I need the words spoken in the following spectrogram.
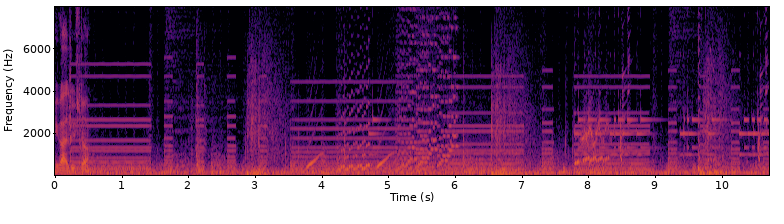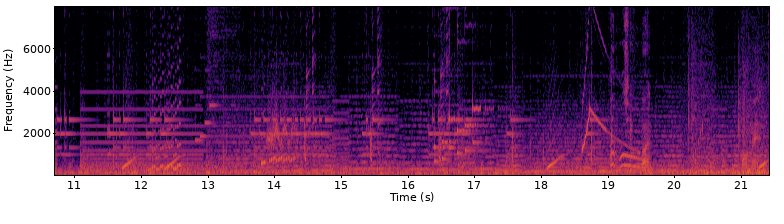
Egal, durch da. Moment.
